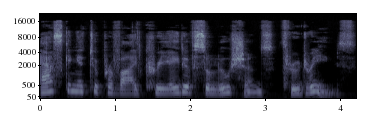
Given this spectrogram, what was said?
asking it to provide creative solutions through dreams.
